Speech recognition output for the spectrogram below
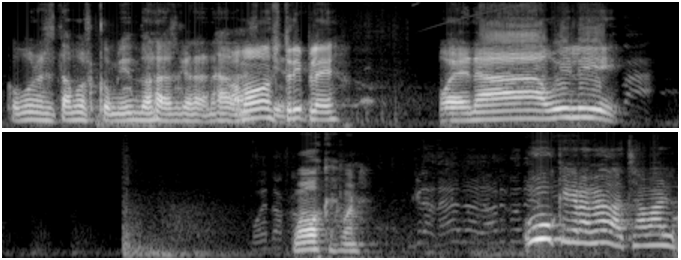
¿Cómo nos estamos comiendo las granadas? Vamos, tío? triple. Buena, Willy. Wow, qué buena. Uh, qué granada, chaval.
